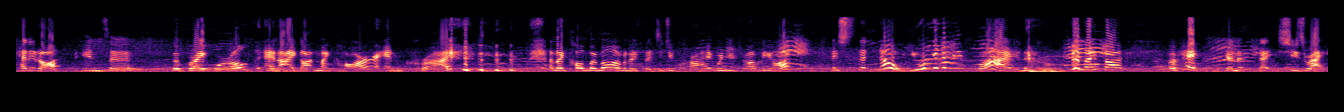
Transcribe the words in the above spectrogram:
headed off into the bright world. And I got in my car and cried. And I called my mom and I said, Did you cry when you dropped me off? And she said, No, you were going to be fine. and I thought, Okay, gonna, that, she's right.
